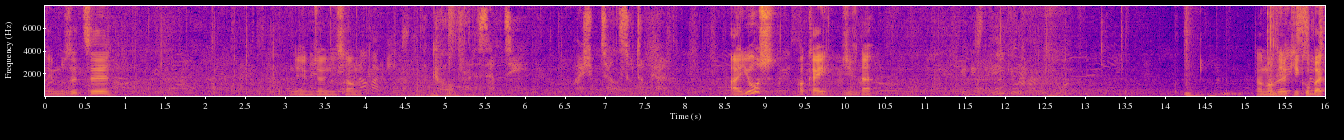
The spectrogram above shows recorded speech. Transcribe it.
No i muzycy. Nie wiem, gdzie oni są. The cauldron is empty. I should tell Sutunga. A, już? Okej, dziwne. No, ma wielki kubek.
